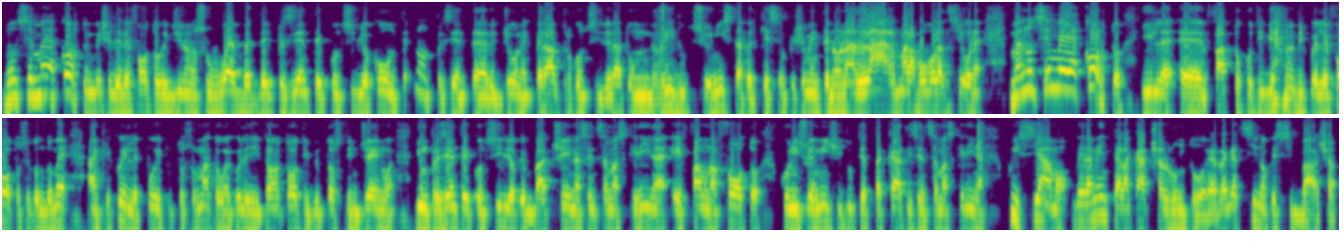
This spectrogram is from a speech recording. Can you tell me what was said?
non si è mai accorto invece delle foto che girano sul web del Presidente del Consiglio Conte, non il Presidente della Regione, peraltro considerato un riduzionista perché semplicemente non allarma la popolazione, ma non si è mai accorto il... Eh, fatto quotidiano di quelle foto, secondo me anche quelle poi tutto sommato come quelle di Toti piuttosto ingenue, di un Presidente del Consiglio che va a cena senza mascherina e fa una foto con i suoi amici tutti attaccati senza mascherina. Qui siamo veramente alla caccia all'untore, al ragazzino che si bacia.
